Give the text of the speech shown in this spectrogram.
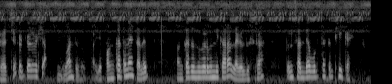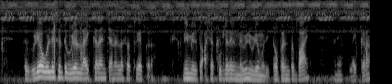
घरच्या कटकळपेक्षा निवांत झोप पाहिजे. पंखा तर नाही चालत. पंखाचा जुगाडबंदी करायला लागेल दुसरा. पण सध्या पुरता तर ठीक आहे. तर व्हिडिओ आवडली असेल तर व्हिडिओला लाईक करा आणि चॅनलला सबस्क्राईब करा. मी मिळतो अशाच कुठल्या तरी नवीन व्हिडिओमध्ये. तोपर्यंत बाय आणि लाईक करा.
